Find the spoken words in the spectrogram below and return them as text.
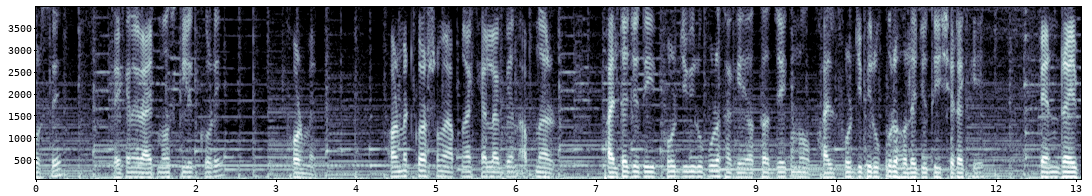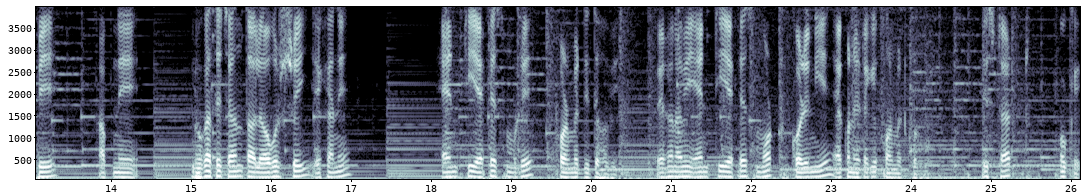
করছে। তো এখানে রাইট মাউস ক্লিক করে ফরম্যাট ফরম্যাট করার সময় আপনারা খেয়াল রাখবেন, আপনার ফাইলটা যদি ফোর জিবির উপরে থাকে, অর্থাৎ যে কোনো ফাইল ফোর জিবির উপরে হলে যদি সেটাকে পেন ড্রাইভে আপনি ঢোকাতে চান, তাহলে অবশ্যই এখানে এনটি এফএস মোডে ফরম্যাট দিতে হবে। তো এখন আমি এনটি এফএস মোড করে নিয়ে এখন এটাকে ফরম্যাট করব। স্টার্ট ওকে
